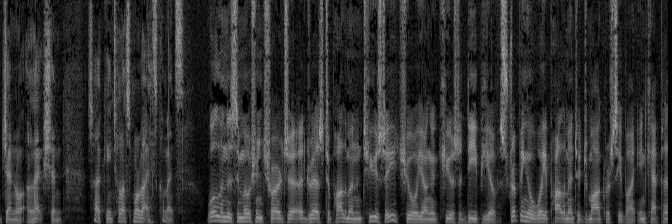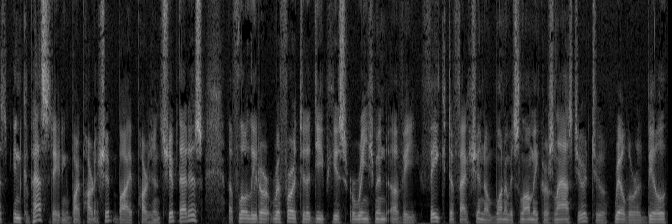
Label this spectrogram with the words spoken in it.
general election. So, can you tell us more about his comments? Well, in his emotion charge uh, address to Parliament on Tuesday, Joo Ho-young accused the DP of stripping away parliamentary democracy by incapac- incapacitating bipartisanship, bipartisanship, that is. The floor leader referred to the DP's arrangement of a fake defection of one of its lawmakers last year to railroad bill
